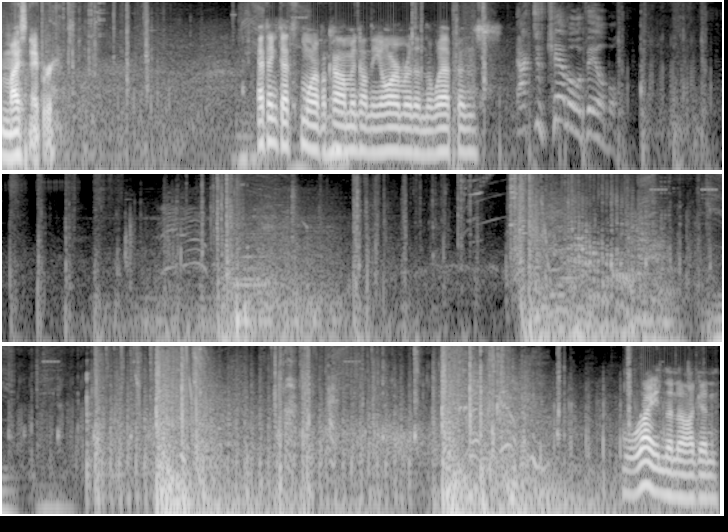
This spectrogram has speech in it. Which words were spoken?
My sniper. I think that's more of a comment on the armor than the weapons. Active camo available. Right in the noggin.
